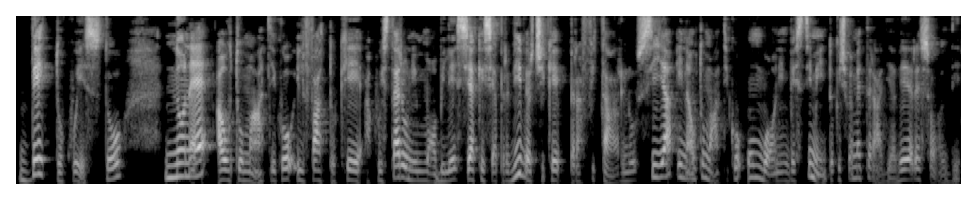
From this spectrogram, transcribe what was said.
Detto questo, non è automatico il fatto che acquistare un immobile, sia che sia per viverci che per affittarlo, sia in automatico un buon investimento che ci permetterà di avere soldi.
